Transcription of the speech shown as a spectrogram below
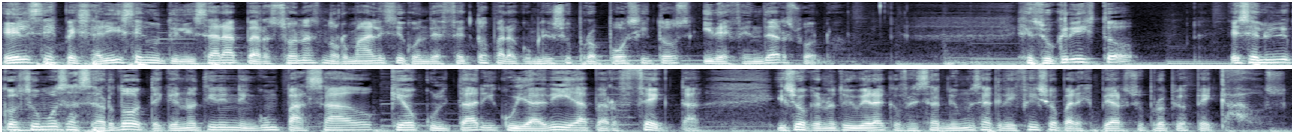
Él se especializa en utilizar a personas normales y con defectos para cumplir sus propósitos y defender su honor. Jesucristo es el único sumo sacerdote que no tiene ningún pasado que ocultar y cuya vida perfecta hizo que no tuviera que ofrecer ningún sacrificio para expiar sus propios pecados.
